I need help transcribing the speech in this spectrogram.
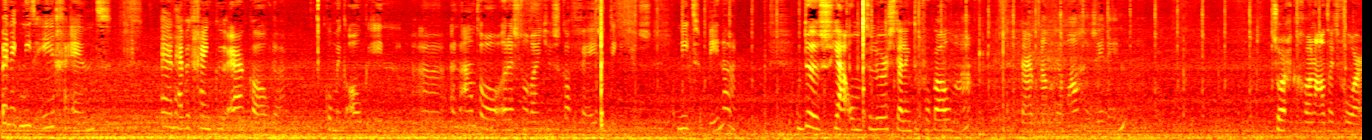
ben ik niet ingeënt. En heb ik geen QR-code. Kom ik ook in aantal restaurantjes, cafés, dingetjes niet binnen. Dus ja, om teleurstelling te voorkomen, daar heb ik namelijk helemaal geen zin in. Zorg ik er gewoon altijd voor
